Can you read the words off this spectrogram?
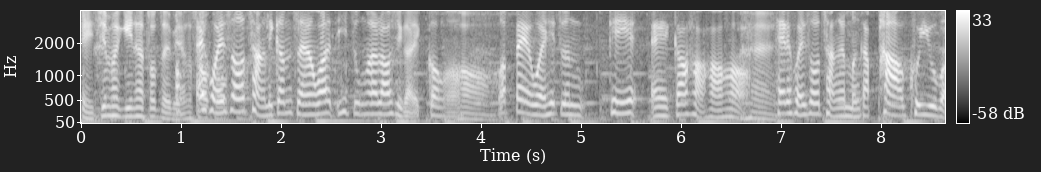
诶，今麦囡仔做这边诶，回收厂，你敢知影？我迄阵我老实甲你讲哦，我八月迄阵去诶搞好好吼，迄个回收厂的门甲拍开有无？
